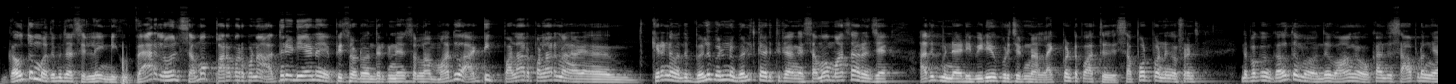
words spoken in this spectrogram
கௌதம் மதுமிதாஸ் இல்லை இன்றைக்கி வேறு லெவல் செம பரபரப்பான அதிரடியான எபிசோடு வந்திருக்குன்னே சொல்லலாம். மது அடி பலார் பலார் நான் கிரணை வந்து வெளு வெளுன்னு வெளுத்து எடுத்துட்டாங்க செம மாதம் இருந்துச்சு. அதுக்கு முன்னாடி வீடியோ பிடிச்சிருக்கு. நான் லைக் பண்ணிட்டு பார்த்து சப்போர்ட் பண்ணுங்கள் ஃப்ரெண்ட்ஸ் இந்த பக்கம் கௌதமை வந்து வாங்க உட்காந்து சாப்பிடுங்க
